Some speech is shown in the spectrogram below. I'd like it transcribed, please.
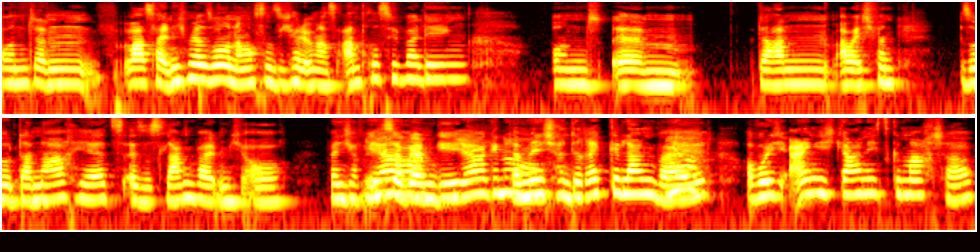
Und dann war es halt nicht mehr so und dann muss man sich halt irgendwas anderes überlegen. Und ähm, dann, aber ich fand so danach jetzt, also es langweilt mich auch. Wenn ich auf ja, Instagram gehe, ja, genau. dann bin ich schon direkt gelangweilt, ja. obwohl ich eigentlich gar nichts gemacht habe.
